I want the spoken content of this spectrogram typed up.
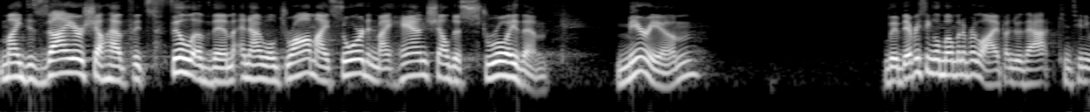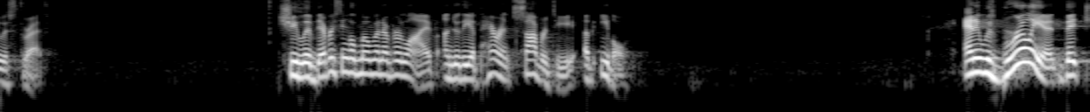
My desire shall have its fill of them, and I will draw my sword, and my hand shall destroy them. Miriam lived every single moment of her life under that continuous threat. She lived every single moment of her life under the apparent sovereignty of evil. And it was brilliant that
